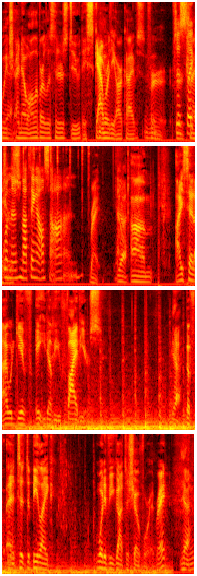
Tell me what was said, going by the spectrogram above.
which I know all of our listeners do, they scour the archives for, for Just like when there's nothing else on. right. Yeah, Um, I said I would give AEW five years. Yeah, bef- uh, to to be like, what have you got to show for it, right? yeah.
